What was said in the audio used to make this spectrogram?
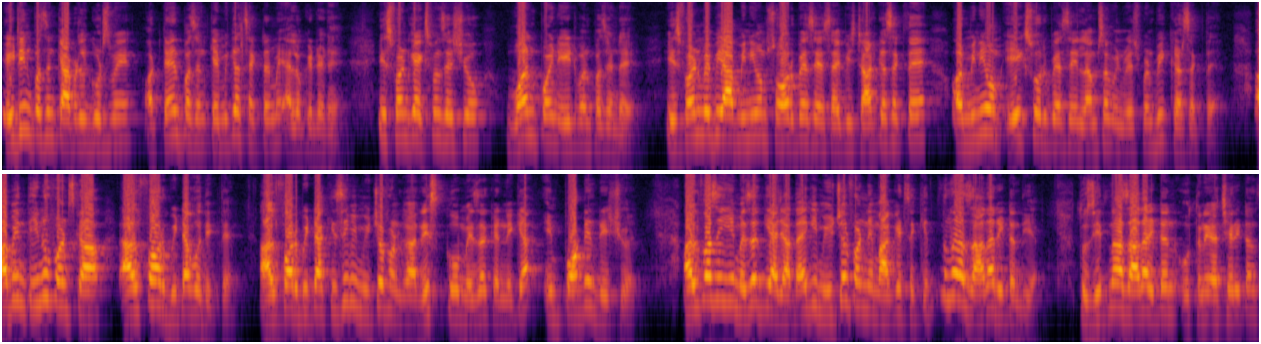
18 परसेंट कैपिटल गुड्स में और 10 परसेंट केमिकल सेक्टर में एलोकेटेड है। इस फंड का एक्सपेंस रेशियो 1.81 परसेंट है। इस फंड में भी आप मिनिमम सौ रुपए से एसआईपी स्टार्ट कर सकते हैं और मिनिमम एक सौ रुपए से लमसम इन्वेस्टमेंट भी कर सकते हैं। अब इन तीनों फंड्स का अल्फ़ा और बीटा को देखते हैं। अल्फ़ा और बीटा किसी भी म्यूचुअल फंड का रिस्क को मेजर करने का इंपॉर्टेंट रेशियो है। अल्फ़ा से ये मेजर किया जाता है कि म्यूचुअल फंड ने मार्केट से कितना ज़्यादा रिटर्न दिया। तो जितना ज़्यादा रिटर्न उतने अच्छे रिटर्न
